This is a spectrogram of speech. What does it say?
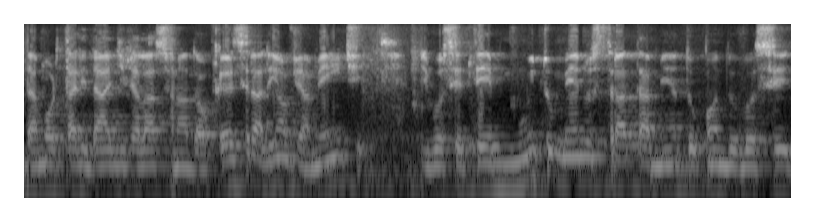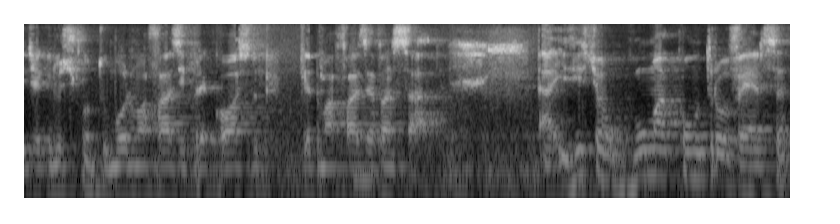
da mortalidade relacionada ao câncer, além, obviamente, de você ter muito menos tratamento quando você diagnostica um tumor numa fase precoce do que numa fase avançada. Ah, existe alguma controvérsia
